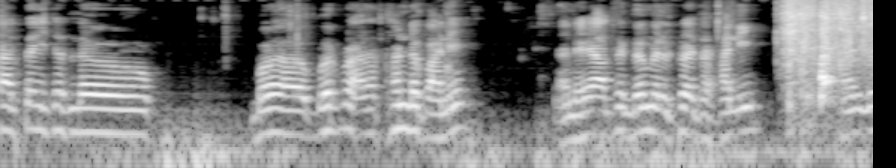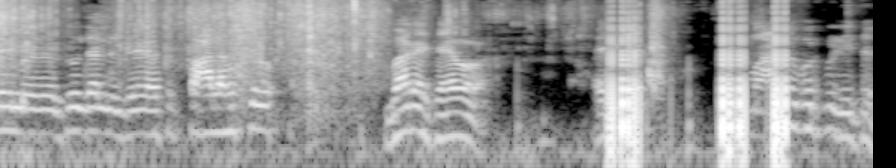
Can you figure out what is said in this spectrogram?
आपण आता याच्यातलं ब भरपूर आता थंड पाणी. आणि हे असं गमेल ठेवायचं खाली. आणि गमेल ठेवून झाल्यानंतर असं पाला फक्त भरायचं आहे बाबा आणि त्यात मासं भरपूर येतात.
